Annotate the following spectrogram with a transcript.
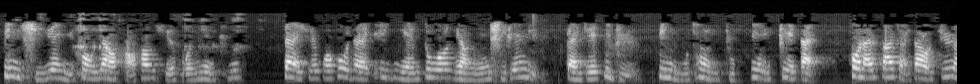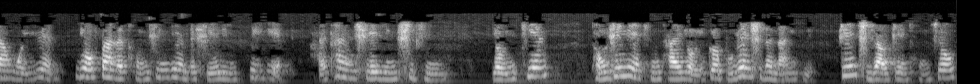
并许愿以后要好好学佛念经。在学佛后的一年多两年时间里，感觉自己并无痛，逐渐懈怠。后来发展到居然违愿，又犯了同性恋的邪淫罪业，还看邪淫视频。有一天，同性恋平台有一个不认识的男子坚持要见同修，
